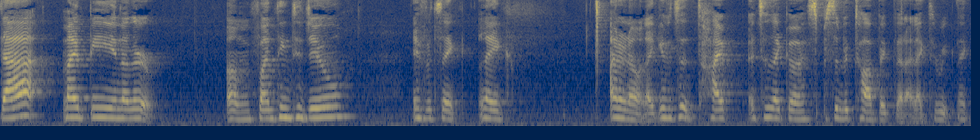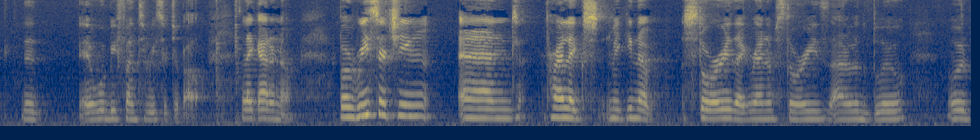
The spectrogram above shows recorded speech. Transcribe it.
that might be another um fun thing to do if it's like like I don't know, like if it's a type, it's like a specific topic that I like to read, like that it would be fun to research about. Like I don't know, but researching and probably like making up stories, like random stories out of the blue, would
